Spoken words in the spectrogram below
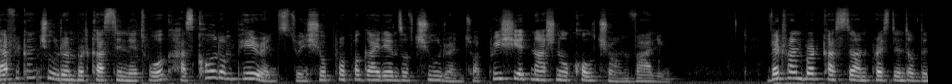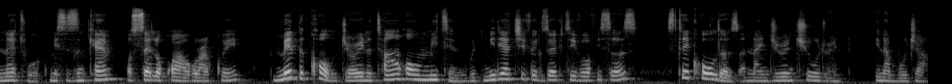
African Children Broadcasting Network has called on parents to ensure proper guidance of children to appreciate national culture and value. Veteran broadcaster and president of the network, Mrs. Nkem Oselloka Orakwe, made the call during a town hall meeting with media chief executive officers, stakeholders, and Nigerian children in Abuja.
